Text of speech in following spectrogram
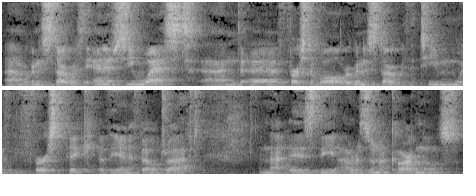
Um, we're going to start with the NFC West. And uh, first of all, we're going to start with the team with the first pick of the NFL draft. And that is the Arizona Cardinals.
